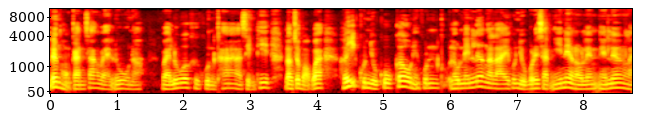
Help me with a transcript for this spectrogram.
เรื่องของการสร้าง value เนาะ value ก็คือคุณค่าสิ่งที่เราจะบอกว่า เฮ้ย คุณอยู่ Google เนี่ยคุณเราเน้นเรื่องอะไร คุณอยู่บริษัทนี้เนี่ยเราเน้นเรื่องอะไร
